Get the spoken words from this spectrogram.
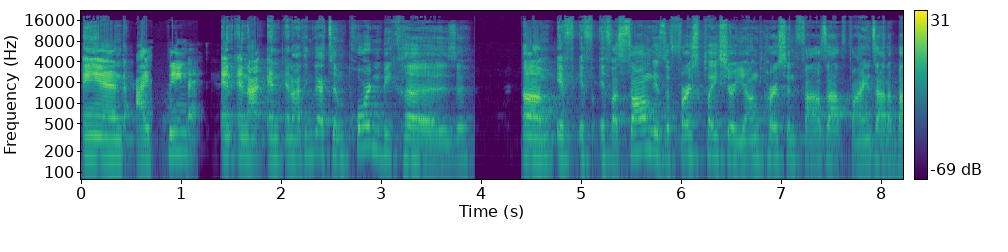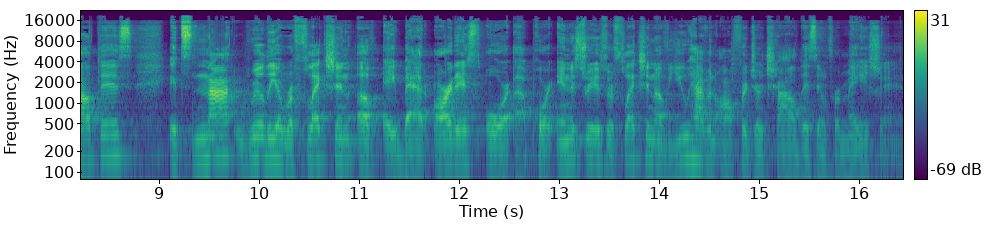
And I think and, and I and, and I think that's important because um, if, if, if a song is the first place your young person finds out finds out about this, it's not really a reflection of a bad artist or a poor industry. It's a reflection of you haven't offered your child this information.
